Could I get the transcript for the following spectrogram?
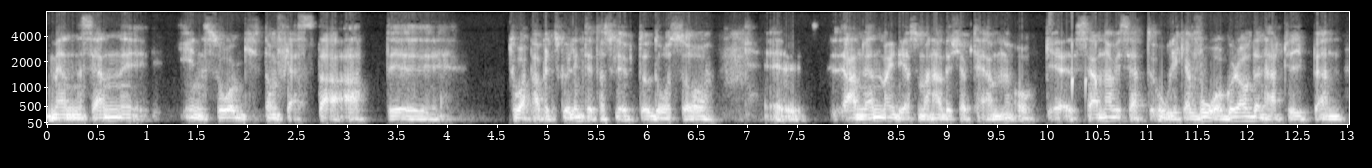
Men sen insåg de flesta att eh, toapappret skulle inte ta slut och då så eh, använde man det som man hade köpt hem och eh, sen har vi sett olika vågor av den här typen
